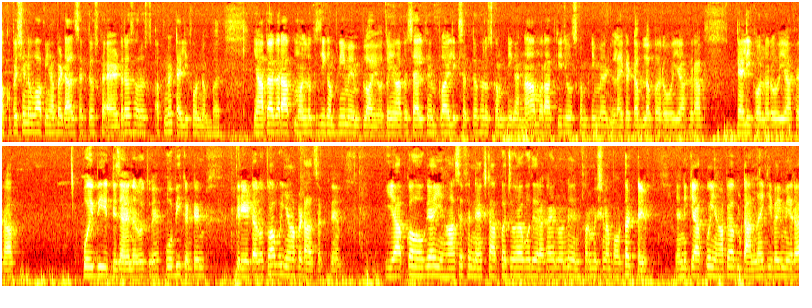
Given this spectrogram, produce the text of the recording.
ऑक्यूपेशन है वो आप यहाँ पर डाल सकते हो उसका एड्रेस और उस, अपना टेलीफोन नंबर यहाँ पे अगर आप मान लो किसी कंपनी में एम्प्लॉय हो तो यहाँ पे सेल्फ एम्प्लॉय लिख सकते हो फिर उस कंपनी का नाम और आपकी जो उस कंपनी में लाइक अ डेवलपर हो या फिर आप टेलीकॉलर हो या फिर आप कोई भी डिज़ाइनर हो या कोई भी कंटेंट क्रिएटर हो तो आप वो यहाँ पर डाल सकते हैं। ये आपका हो गया, यहाँ से फिर नेक्स्ट आपका जो है वो दे रखा है इन्होंने इन्फॉर्मेशन अबाउट द ट्रिप यानी कि आपको यहाँ पे अब डालना है कि भाई मेरा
